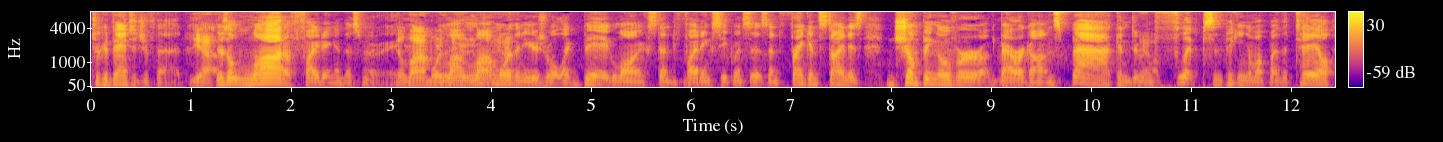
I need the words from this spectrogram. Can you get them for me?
took advantage of that. Yeah. there's a lot of fighting in this movie. A lot more than lot, usual, lot more yeah. than usual. Like big, long, extended fighting sequences, and Frankenstein is jumping over Baragon's back and doing Yeah. flips and picking him up by the tail.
